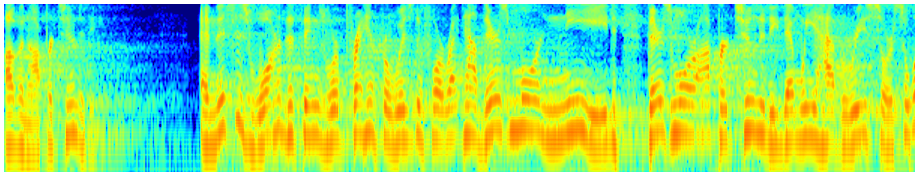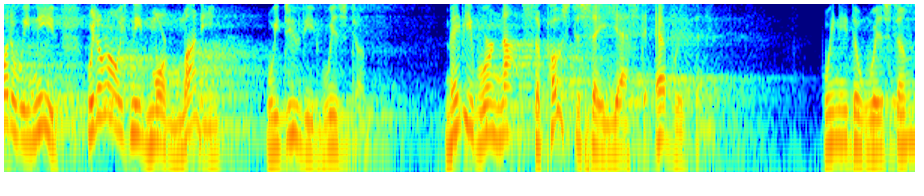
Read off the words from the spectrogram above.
of an opportunity. And this is one of the things we're praying for wisdom for right now. There's more need, there's more opportunity than we have resource. So, what do we need? We don't always need more money, we do need wisdom. Maybe we're not supposed to say yes to everything. We need the wisdom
